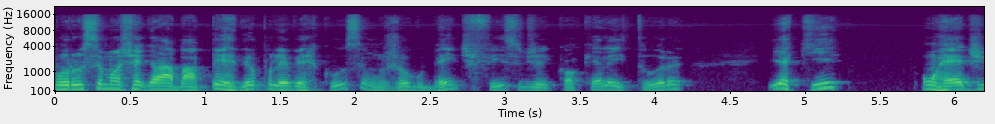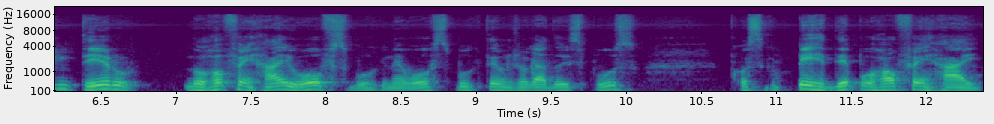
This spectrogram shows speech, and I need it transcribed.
Borussia Mönchengladbach perdeu para o Leverkusen, um jogo bem difícil de qualquer leitura. E aqui, um head inteiro no Hoffenheim e Wolfsburg. Né? O Wolfsburg tem um jogador expulso, conseguiu perder para o Hoffenheim.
